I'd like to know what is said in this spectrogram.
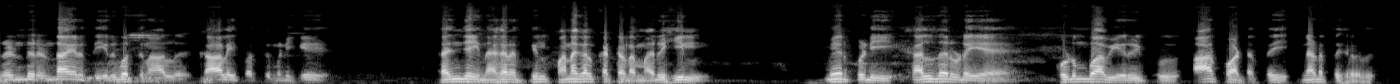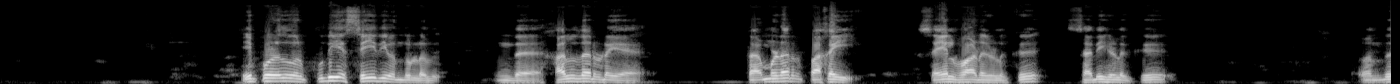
ரெண்டு ரெண்டாயிரத்தி இருபத்தி நாலு காலை பத்து மணிக்கு தஞ்சை நகரத்தில் பனகல் கட்டடம் அருகில் மேற்படி ஹல்தருடைய குடும்பாவி எரிப்பு ஆர்ப்பாட்டத்தை நடத்துகிறது. இப்பொழுது ஒரு புதிய செய்தி வந்துள்ளது. இந்த ஹல்தருடைய தமிழர் பகை செயல்பாடுகளுக்கு சதிகளுக்கு வந்து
